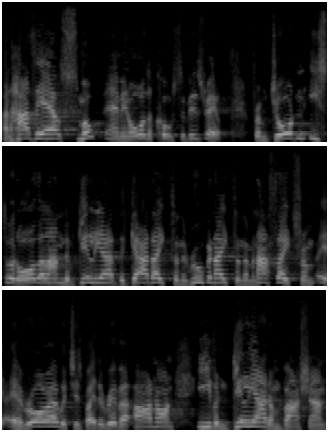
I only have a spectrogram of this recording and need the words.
and Hazael smote them in all the coasts of Israel. From Jordan eastward, all the land of Gilead, the Gadites and the Reubenites and the Manassites from Aroer, which is by the river Arnon, even Gilead and Bashan.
